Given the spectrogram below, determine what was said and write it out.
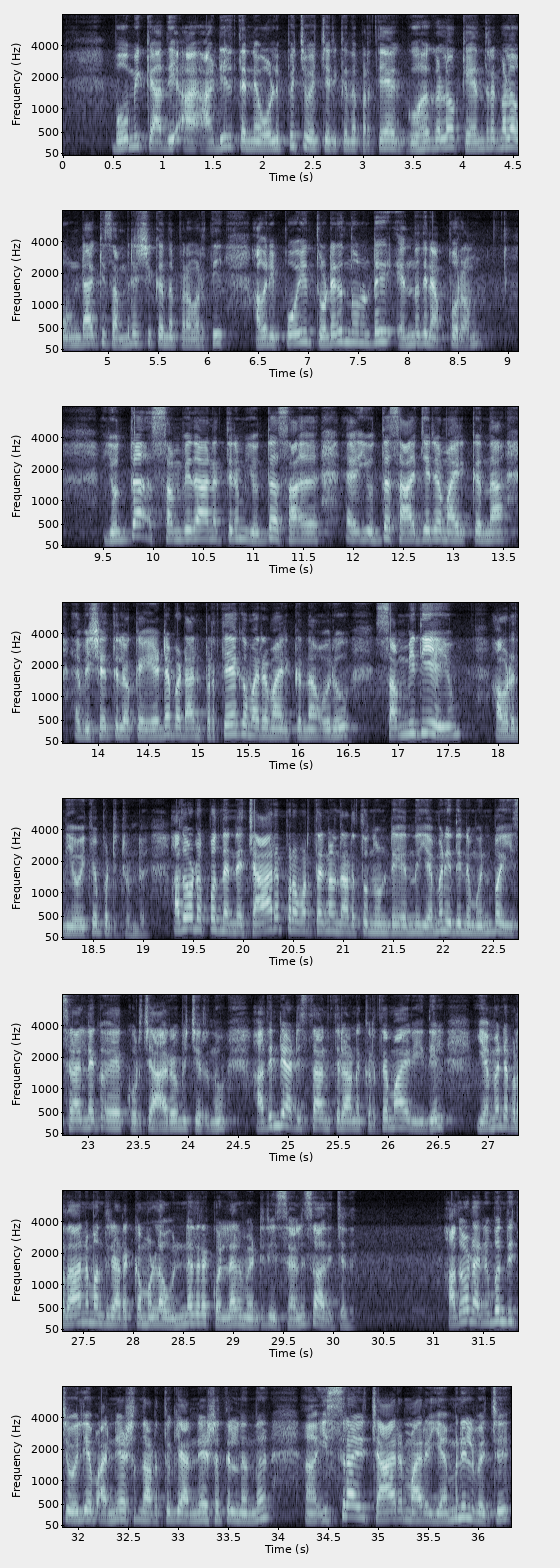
ഭൂമിക്ക് അതി അടിയിൽ തന്നെ ഒളിപ്പിച്ചു വെച്ചിരിക്കുന്ന പ്രത്യേക ഗുഹകളോ കേന്ദ്രങ്ങളോ ഉണ്ടാക്കി സംരക്ഷിക്കുന്ന പ്രവൃത്തി അവരിപ്പോഴും തുടരുന്നുണ്ട് എന്നതിനപ്പുറം യുദ്ധ സംവിധാനത്തിനും യുദ്ധ യുദ്ധ സാഹചര്യമായിരിക്കുന്ന വിഷയത്തിലൊക്കെ ഇടപെടാൻ പ്രത്യേകപരമായിരിക്കുന്ന ഒരു സമിതിയെയും അവിടെ നിയോഗിക്കപ്പെട്ടിട്ടുണ്ട്. അതോടൊപ്പം തന്നെ ചാരപ്രവർത്തനങ്ങൾ നടത്തുന്നുണ്ട് എന്ന് യമൻ ഇതിന് മുൻപ് ഇസ്രായേലിനെ കുറിച്ച് ആരോപിച്ചിരുന്നു. അതിന്റെ അടിസ്ഥാനത്തിലാണ് കൃത്യമായ രീതിയിൽ യമന്റെ പ്രധാനമന്ത്രി അടക്കമുള്ള ഉന്നതരെ കൊല്ലാൻ വേണ്ടിയിട്ട് ഇസ്രായേലിന് സാധിച്ചത്. അതോടനുബന്ധിച്ച് വലിയ അന്വേഷണം നടത്തുകയും അന്വേഷണത്തിൽ നിന്ന് ഇസ്രായേൽ ചാരന്മാരെ യമനിൽ വെച്ച്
